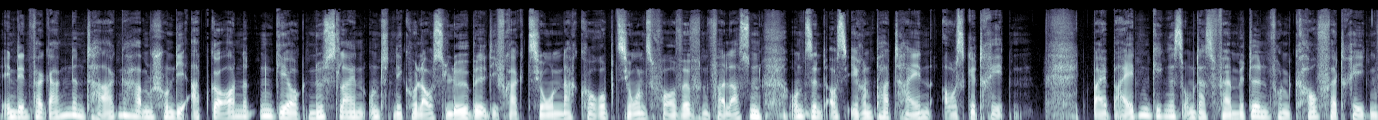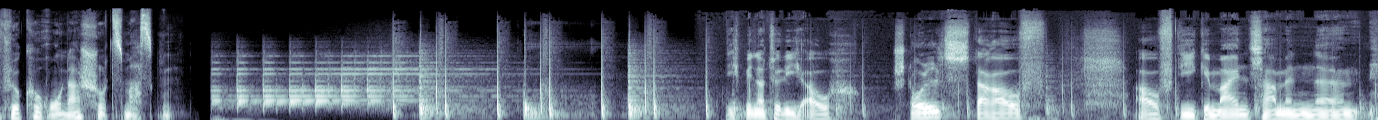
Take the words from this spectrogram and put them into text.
In den vergangenen Tagen haben schon die Abgeordneten Georg Nüßlein und Nikolaus Löbel die Fraktion nach Korruptionsvorwürfen verlassen und sind aus ihren Parteien ausgetreten. Bei beiden ging es um das Vermitteln von Kaufverträgen für Corona-Schutzmasken. Ich bin natürlich auch stolz darauf, auf die gemeinsamen äh,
